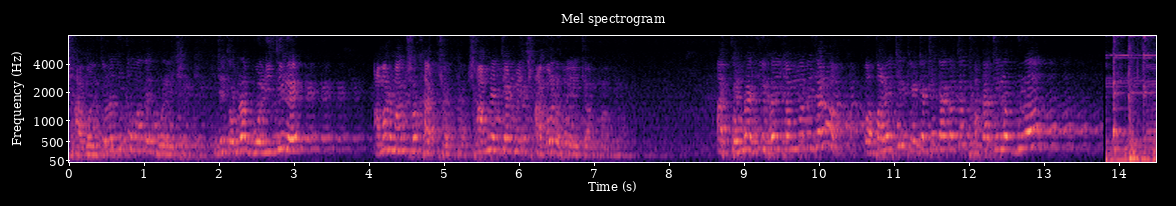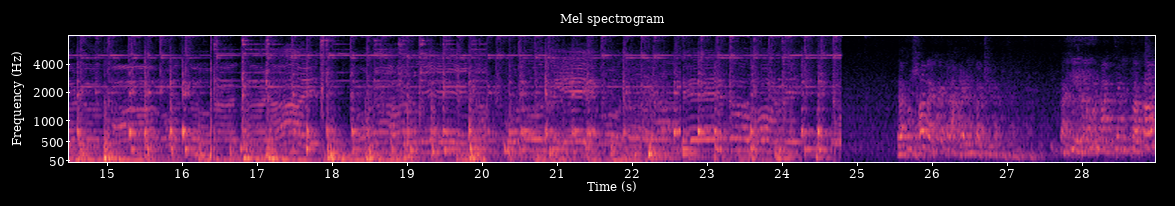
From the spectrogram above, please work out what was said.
ছাগল তোরা কি তোমাদের বলেছে যে তোমরা বলি দিলে আমার মাংস খাচ্ছ, সামনের জন্মে ছাগল হয়ে জন্মাবে। আর তোমরা কি হয়ে জন্মাবে জানো? কপালে কি কেটেছে দেখো তো ফোটা তিলকগুলো দেখো সব এক একটা হাড়ি কাঠি তাকে এরকম নাক থেকে তাকাও?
